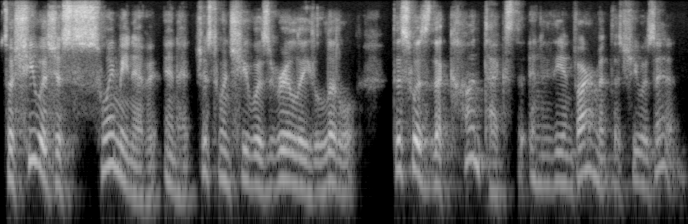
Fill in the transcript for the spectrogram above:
So she was just swimming in it, just when she was really little. This was the context and the environment that she was in.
